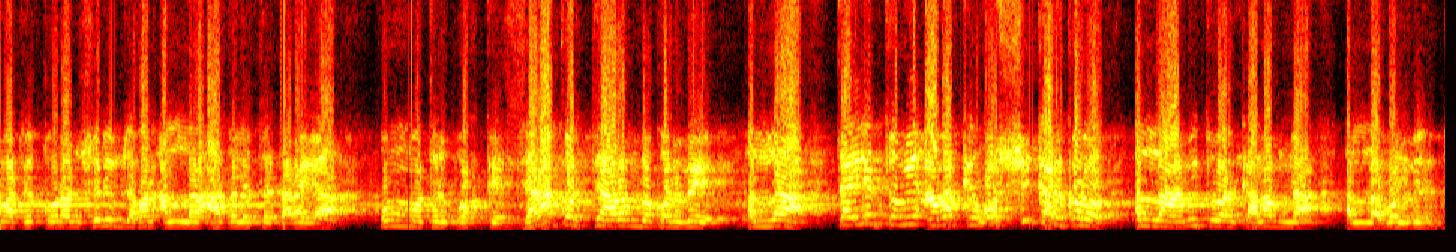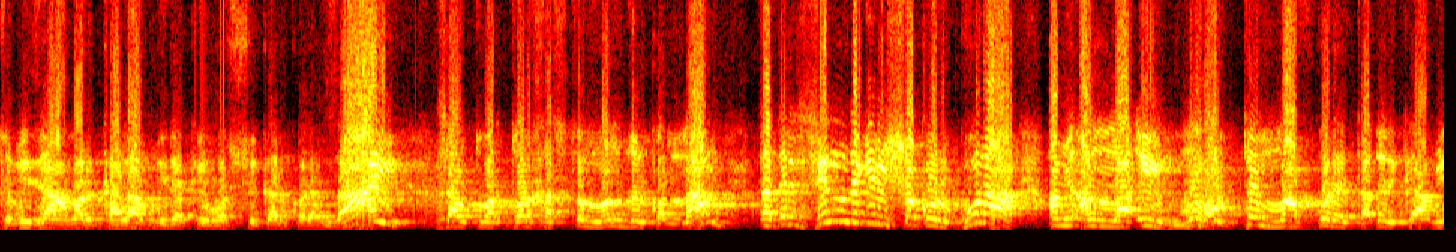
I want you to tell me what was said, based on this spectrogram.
মাঠে কোরআন শরীফ যখন আল্লাহর আদালতে দাঁড়াইয়া উম্মতের পক্ষে যারা করতে আরম্ভ করবে, আল্লাহ তাইলে তুমি আমাকে অস্বীকার করো। আল্লাহ, আমি তোমার কালাম না। আল্লাহ বলবেন, তুমি যা আমার কালাম, এটাকে অস্বীকার করা যায়। যাও, তোমার দরখাস্ত মঞ্জুর করলাম। তাদের জিন্দগির সকল গুণা আমি আল্লাহ এই মুহূর্তে মাফ করে তাদেরকে আমি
